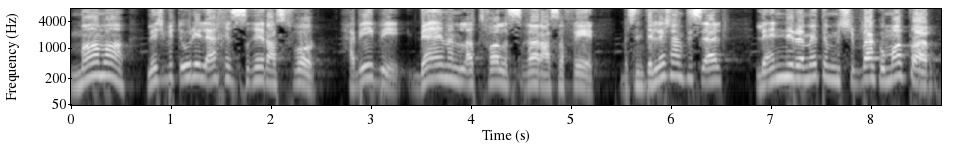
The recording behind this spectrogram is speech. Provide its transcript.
ماما ليش بتقولي لأخي الصغير عصفور؟ حبيبي دائما الأطفال الصغار عصافير. بس أنت ليش عم تسأل؟ لأني رميته من الشباك ومطر.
